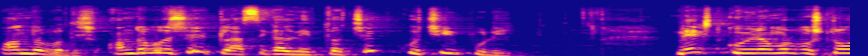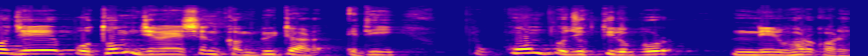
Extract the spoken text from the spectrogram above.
অন্ধ্রপ্রদেশ। অন্ধ্রপ্রদেশের ক্লাসিক্যাল নৃত্য হচ্ছে কুচিপুড়ি। নেক্সট কুড়ি নম্বর প্রশ্ন যে প্রথম জেনারেশন কম্পিউটার এটি কোন প্রযুক্তির উপর নির্ভর করে?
